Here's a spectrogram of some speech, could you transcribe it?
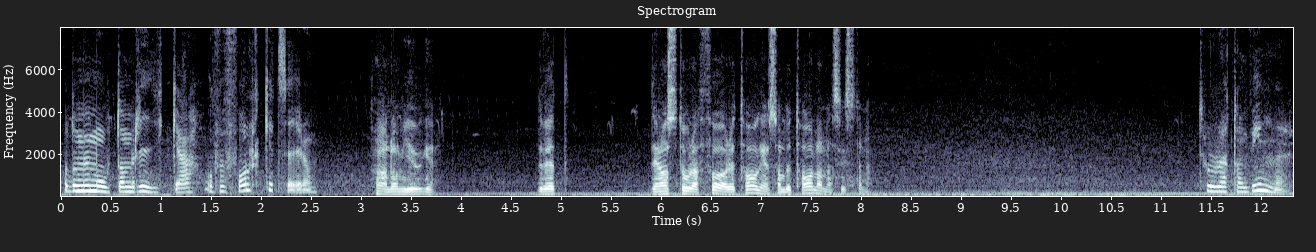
Och de är emot de rika och för folket, säger de. Ja, de ljuger. Du vet, det är de stora företagen som betalar nazisterna. Tror du att de vinner?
